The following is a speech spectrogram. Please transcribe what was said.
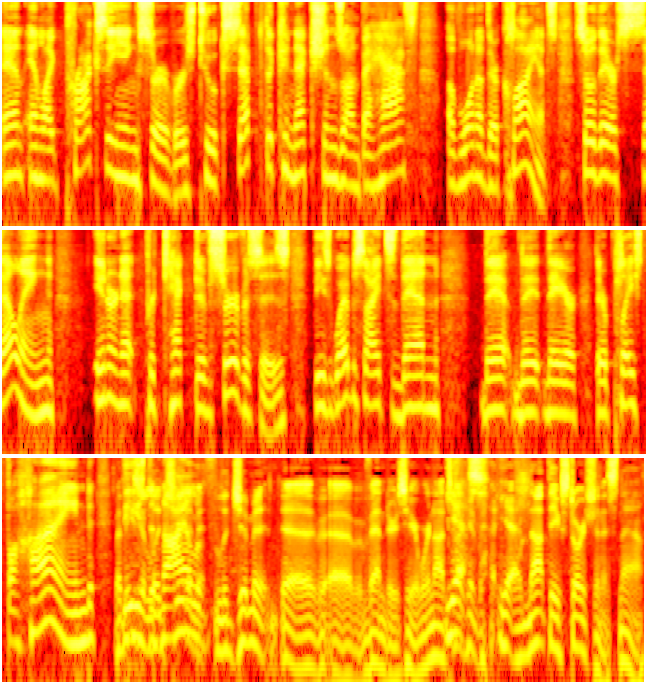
and and like proxying servers to accept the connections on behalf of one of their clients. So they're selling internet protective services. These websites then they they they're they're placed behind But these, these, are denial legitimate, of legitimate uh, uh, vendors here. We're not Yes. talking about, yeah, not the extortionists now.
